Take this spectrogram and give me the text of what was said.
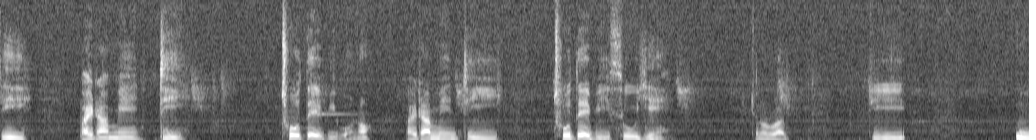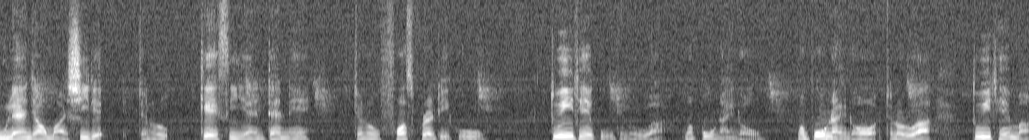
ဒီဗိုက်တာမင် D ချို့တဲ့ပြီပေါ့နော် ဗိုက်တာမင် D ချို့တဲ့ပြီဆိုရင်ကျွန်တော်တို့ကဒီဥလန်းချောင်းမှာရှိတဲ့ကျွန်တော်တို့ကယ်ဆီယမ်ဓာတ်နဲ့ကျွန်တော်တို့ phosphorus တွေကိုသွေးထဲကိုကျွန်တော်တို့ကမပို့နိုင်တော့ဘူးမပို့နိုင်တော့ကျွန်တော်တို့ကသွေးထဲမှာ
